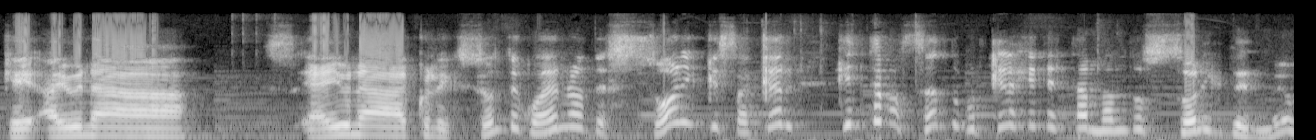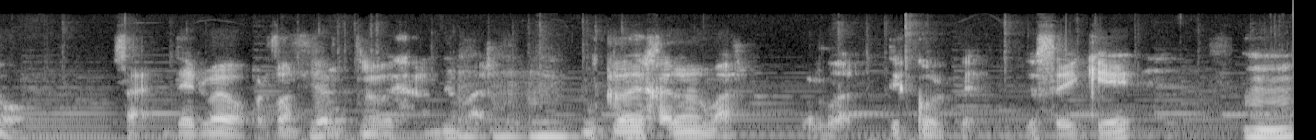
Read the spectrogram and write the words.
que hay una hay una colección de cuadernos de Sonic que sacar. ¿Qué está pasando? ¿Por qué la gente está amando Sonic de nuevo? O sea, de nuevo, perdón, nunca lo dejaron de amar. Nunca lo dejaron mal, perdón, disculpen. Yo sé que. mm,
